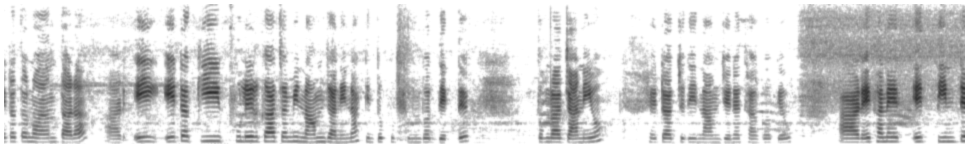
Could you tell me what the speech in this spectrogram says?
এটা তো নয়নতারা। আর এই, এটা কি ফুলের গাছ আমি নাম জানি না, কিন্তু খুব সুন্দর দেখতে। তোমরা জানিও, এটা যদি নাম জেনে থাকো কেউ। আর এখানে এই তিনটে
